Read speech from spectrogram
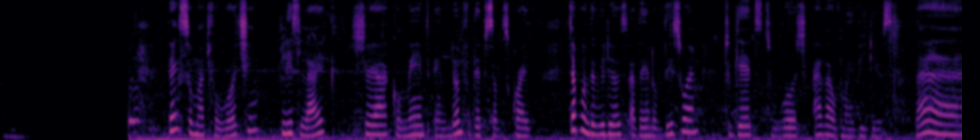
family. Thanks so much for watching. Please like, share, comment, and don't forget to subscribe. Tap on the videos at the end of this one to get to watch other of my videos. Bye.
